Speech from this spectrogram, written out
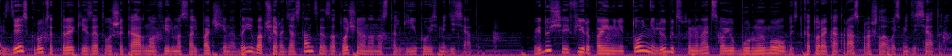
Здесь крутят треки из этого шикарного фильма с Аль Пачино, да и вообще радиостанция заточена на ностальгию по 80-м. Ведущая эфира по имени Тони любит вспоминать свою бурную молодость, которая как раз прошла в 80-х.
